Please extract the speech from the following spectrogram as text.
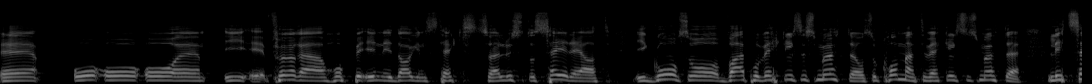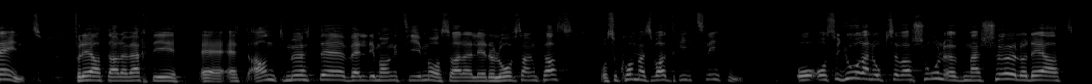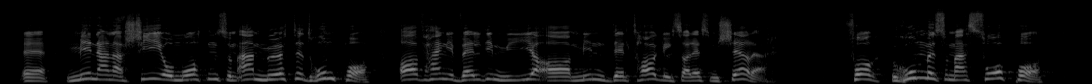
Eh, og, og, og eh, i, Før jeg hopper inn i dagens tekst, så har jeg lyst til å si det at i går så var jeg på vekkelsesmøte, og så kom jeg til vekkelsesmøtet litt seint. Fordi at jeg hadde vært i et annet møte veldig mange timer, og så hadde jeg ledet lovsangplass. Og så kom jeg så var jeg dritsliten. Og, og, så gjorde jeg en observasjon over meg sjøl og det at eh, min energi og måten som jeg møter et rom på, avhenger veldig mye av min deltakelse av det som skjer der. For rommet som jeg så på,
